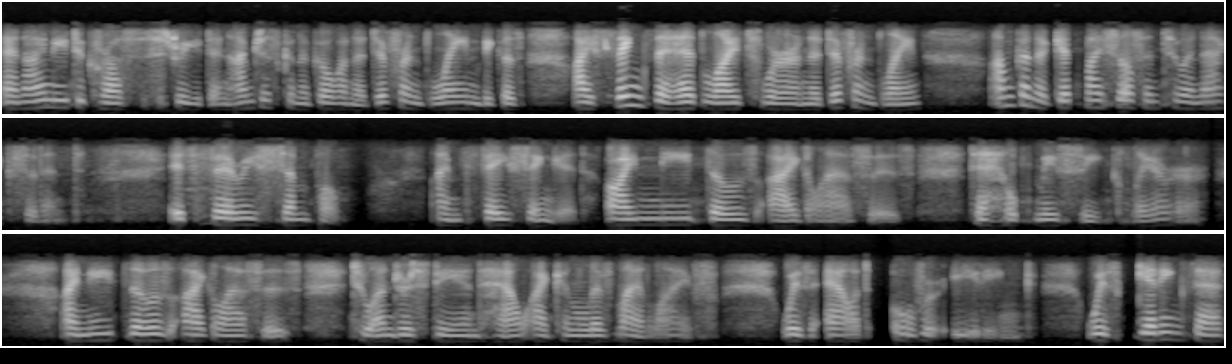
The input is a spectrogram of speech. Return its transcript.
and I need to cross the street and I'm just going to go on a different lane because I think the headlights were in a different lane, I'm going to get myself into an accident. It's very simple. I'm facing it. I need those eyeglasses to help me see clearer. I need those eyeglasses to understand how I can live my life without overeating, with getting that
